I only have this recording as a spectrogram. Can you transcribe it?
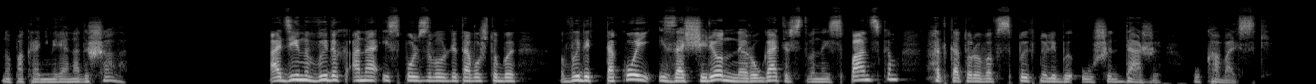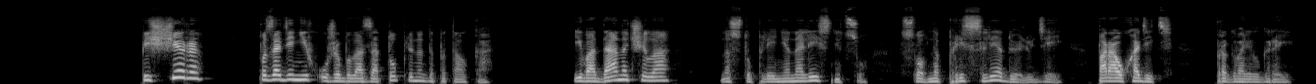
но, по крайней мере, она дышала. Один выдох она использовала для того, чтобы выдать такое изощренное ругательство на испанском, от которого вспыхнули бы уши даже у Ковальски. Пещера позади них уже была затоплена до потолка, и вода начала наступление на лестницу, словно преследуя людей. «Пора уходить», — проговорил Грей.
